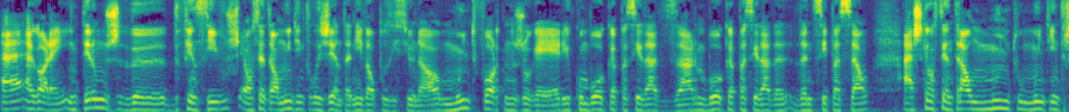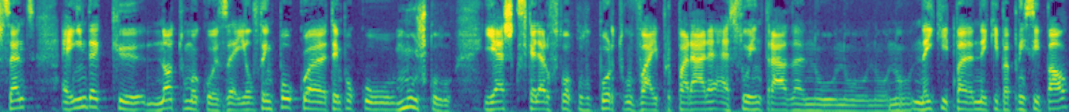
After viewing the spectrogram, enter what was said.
agora, em termos de defensivos, é um central muito inteligente a nível posicional, muito forte no jogo aéreo, com boa capacidade de desarme, boa capacidade de, de antecipação. Acho que é um central muito, muito interessante, ainda que, note uma coisa, ele tem pouco, tem pouco músculo e acho que se calhar o futebol Porto vai preparar a sua entrada no, no, no, na, equipa, na equipa principal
